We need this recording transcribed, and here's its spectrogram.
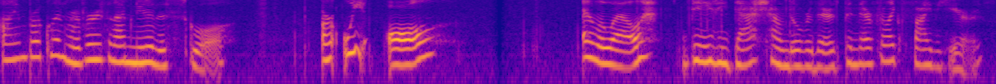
I'm Brooklynne Rivers and I'm new to this school. Aren't we all? LOL. Daisy Dachshund over there has been there for like five years.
